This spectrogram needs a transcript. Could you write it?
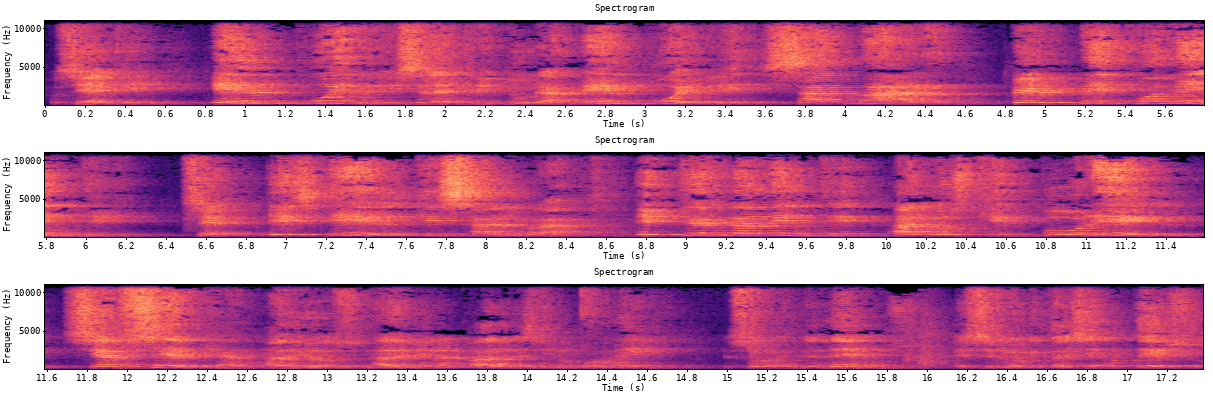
O sea que Él puede, dice la Escritura, Él puede salvar perpetuamente. O sea, es Él que salva eternamente a los que por Él se acercan a Dios. Nadie viene al Padre sino por mí. Eso lo entendemos. Eso es lo que está diciendo el texto.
